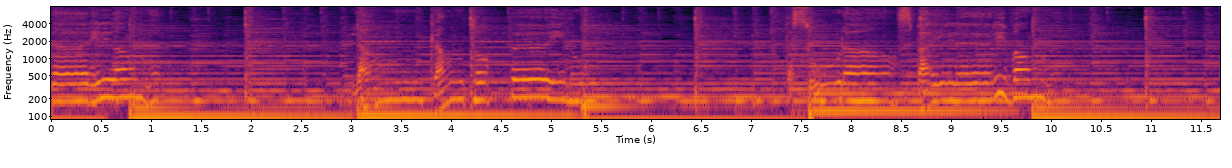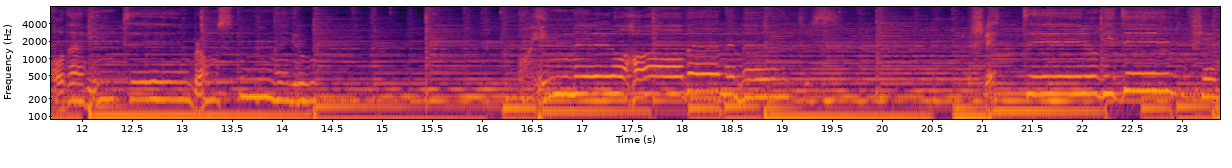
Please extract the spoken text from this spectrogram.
der i landet. Langt, langt oppe i nord. Der sola speiler i vannet. Og der vinterblomstene gror. Og himmel og havene møtes. Sletter og vidder fjell.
